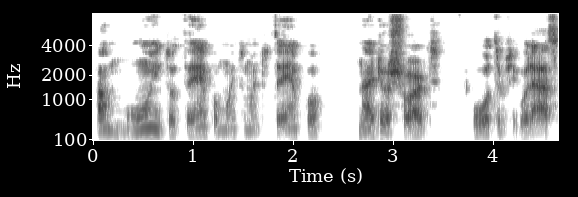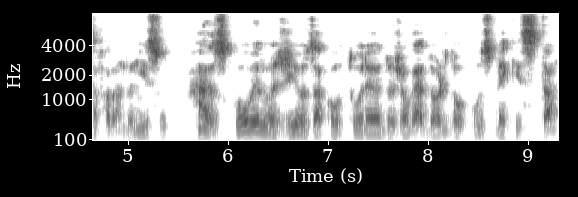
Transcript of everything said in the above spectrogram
Há muito tempo, muito, muito tempo, Nigel Short, outro figuraça falando nisso, rasgou elogios à cultura do jogador do Uzbequistão.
